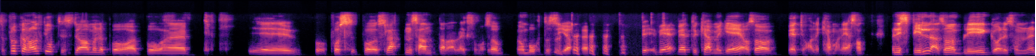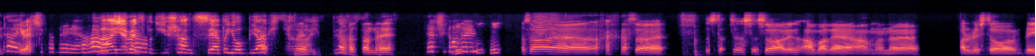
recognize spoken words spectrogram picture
Er, så plukker han alltid opp disse damene på, på, eh, eh, på, på, på Sletten senter, da, liksom. Og så går han bort og sier eh, vet, vet du hvem jeg er? Og så vet jo alle hvem han er. sant? Men de spiller sånn blyge og liksom Nei, jeg vet ikke hvem du er. Nei, jeg venter på ny sjanse. Jeg er på jobbjakt. Ja, jobbjakt. sånn eh, Jeg vet ikke hvem du er. Og så, eh, så, så, så, så, så han bare Ja, men eh, har du lyst til å bli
